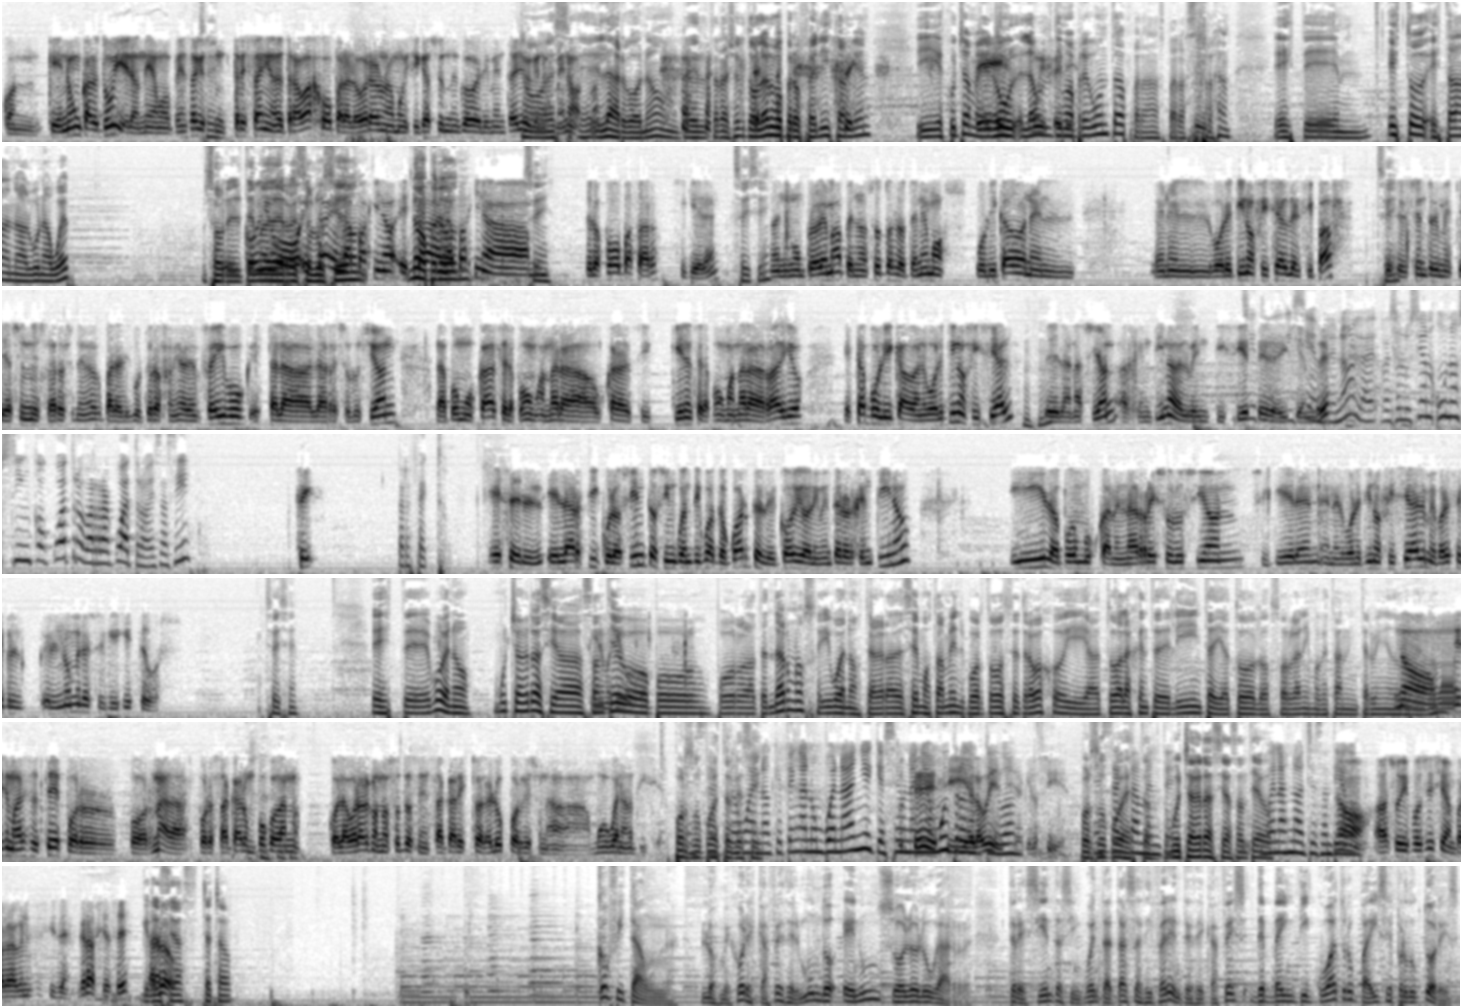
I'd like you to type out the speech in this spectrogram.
con que nunca lo tuvieron, digamos. Pensá que Sí. son tres años de trabajo para lograr una modificación del código alimentario que No, es, es, menor. es ¿no? largo, ¿no? El trayecto largo, pero feliz también. Y escúchame, Sí, la última feliz. pregunta para, para cerrar. Este, ¿Esto está en alguna web? Sobre el, tema de está en resolución. la página, está no, pero en la página sí. se los puedo pasar si quieren. Sí, sí. no hay ningún problema, pero nosotros lo tenemos publicado en el en el boletín oficial del CIPAF, Sí. que es el Centro de Investigación y Desarrollo Tecnológico para la Agricultura Familiar en Facebook, está la, la resolución, la podemos buscar, se la podemos mandar a buscar, si quieren se la podemos mandar a la radio. Está publicado en el boletín oficial de la Nación Argentina del 27 7 de diciembre. ¿no? La resolución 154 barra 4, ¿es así? Sí, Perfecto. es el, el artículo 154 cuarto del Código Alimentario Argentino y lo pueden buscar en la resolución, si quieren, en el boletín oficial. Me parece que el, el número es el que dijiste vos. Sí, sí. Este, bueno, muchas gracias Santiago por, por atendernos y bueno, te agradecemos también por todo este trabajo y a toda la gente del INTA y a todos los organismos que están interviniendo. No, muchísimas gracias a ustedes por, por nada, por sacar un poco, darnos, colaborar con nosotros en sacar esto a la luz porque es una muy buena noticia. Por supuesto Exacto. que Bueno, sí. que tengan un buen año y que sea un año muy y a la productivo. audiencia que lo sigue. Por supuesto. Muchas gracias Santiago. Buenas noches, Santiago. No, a su disposición para lo que necesiten. Gracias, ¿eh? Gracias. Chao, chao. Coffee Town, los mejores cafés del mundo en un solo lugar. 350 tazas diferentes de cafés de 24 países productores.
